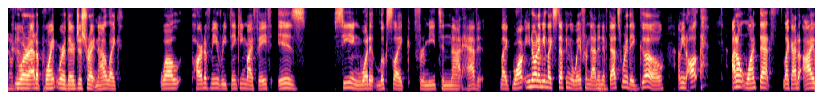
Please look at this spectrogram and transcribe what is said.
no who are at a point where they're just right now like well, part of me rethinking my faith is seeing what it looks like for me to not have it. Like walk, you know what I mean? Like stepping away from that. And if mm-hmm. that's where they go, I mean, all, I don't want that. Like I, I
